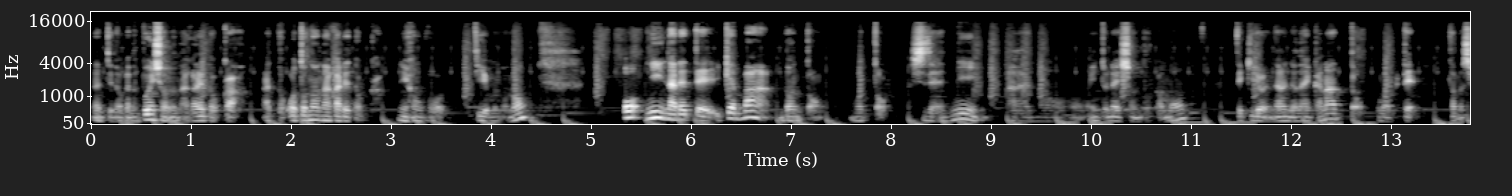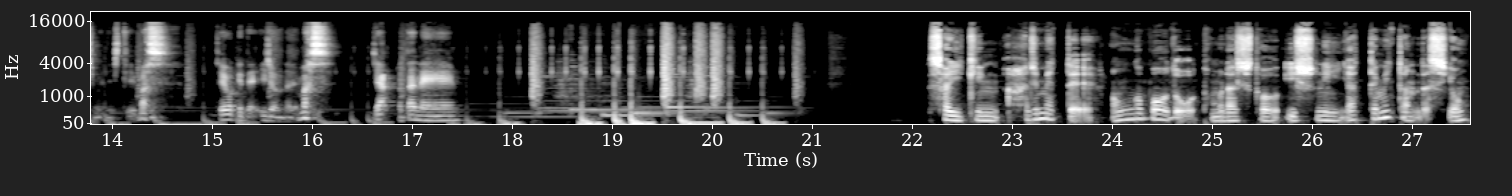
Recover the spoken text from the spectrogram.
なんていうのかな、文章の流れとか、あと音の流れとか、日本語っていうものの、をに慣れていけば、どんどんもっと自然に、あの、イントネーションとかもできるようになるんじゃないかなと思って楽しみにしています。というわけで以上になります。じゃあ、またね最近初めてロングボードを友達と一緒にやってみたんですよ。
